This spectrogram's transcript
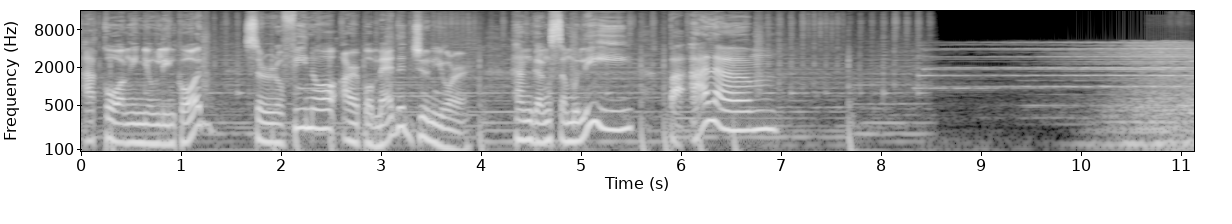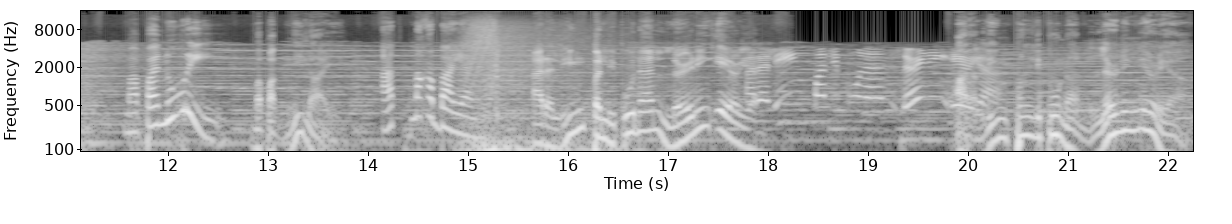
Ako ang inyong lingkod, Sir Rufino R. Pomede Jr. Hanggang sa muli, paalam! Mapanuri Mapagnilay. at makabayan. Araling Panlipunan Learning Area. Araling Panlipunan Learning Araling Panlipunan Learning Area.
